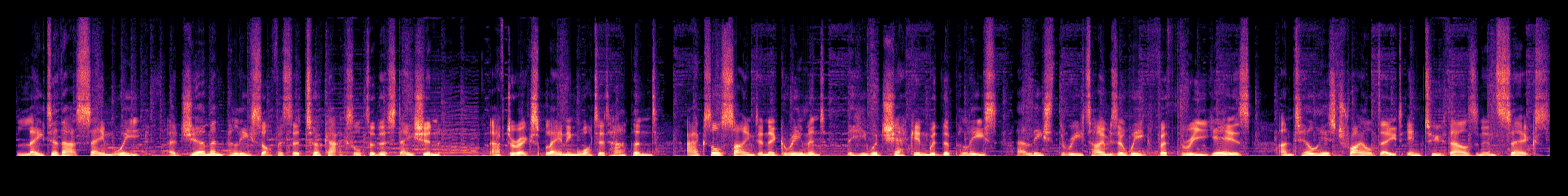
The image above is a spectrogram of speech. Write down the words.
Later that same week, a German police officer took Axel to the station. After explaining what had happened, Axel signed an agreement that he would check in with the police at least three times a week for three years until his trial date in 2006.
